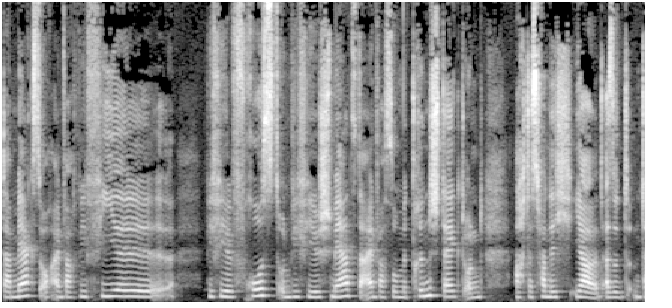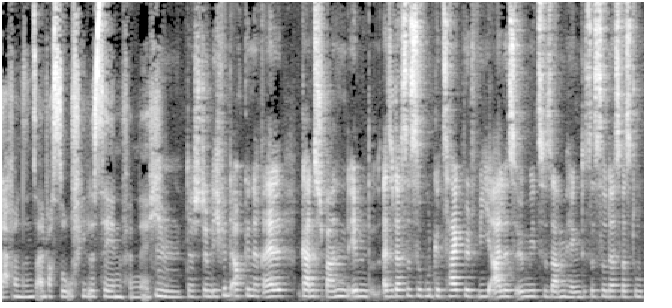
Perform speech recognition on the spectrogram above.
da merkst du auch einfach, wie viel, wie viel Frust und wie viel Schmerz da einfach so mit drin steckt und ach, das fand ich, ja, also davon sind es einfach so viele Szenen, finde ich. Mm, das stimmt. Ich finde auch generell ganz spannend, eben, also dass es so gut gezeigt wird, wie alles irgendwie zusammenhängt. Das ist so das, was du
